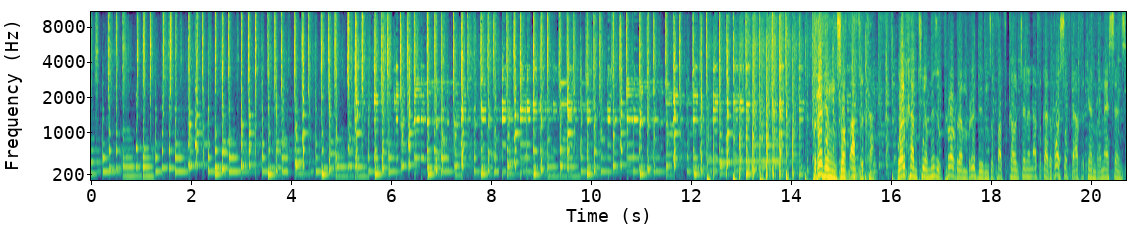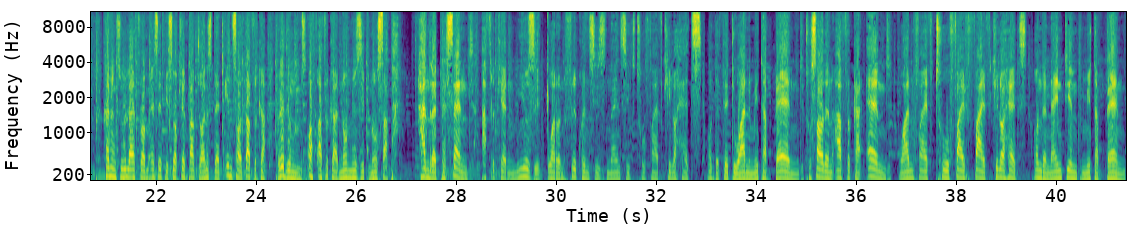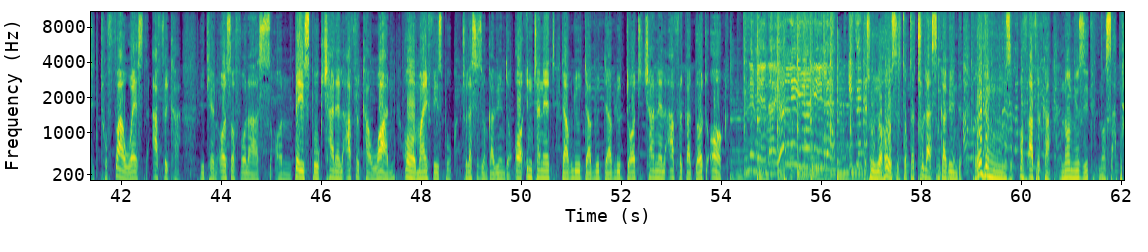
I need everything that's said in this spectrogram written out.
Rhythms of Africa. Welcome to your music program, Rhythms of Africa on Channel Africa, the voice of the African Renaissance, coming to you live from SABC Auckland Park, Johannesburg, in South Africa. Rhythms of Africa, no music, no supper. 100% African music. We're on frequencies 9625 kilohertz on the 31 meter band to Southern Africa and 15255 kilohertz on the 19th meter band to Far West Africa. You can also follow us on Facebook, Channel Africa 1 or my Facebook, Thulasizwe or internet www.channelafrica.org to your host is Dr. Thulas Nkabinde. Rhythms of Africa, no music, no supper.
